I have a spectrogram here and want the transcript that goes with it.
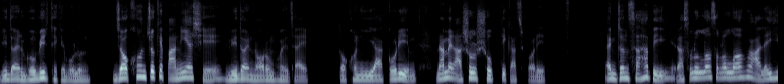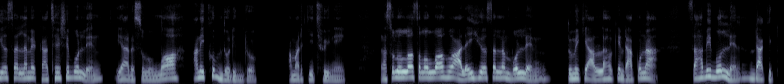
হৃদয়ের গভীর থেকে বলুন। যখন চোখে পানি আসে, হৃদয় নরম হয়ে যায়। তখন ইয়া করিম নামের আসল শক্তি কাজ করে। একজন সাহাবি রাসুল্লাহ সাল আলহিউসাল্লামের কাছে এসে বললেন, ইয়া রসুল্লাহ আমি খুব দরিদ্র, আমার কিছুই নেই। রাসুল্লাহ সাল আলহিউসাল্লাম বললেন, তুমি কি আল্লাহকে ডাকো না? সাহাবি বললেন ডাকিত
